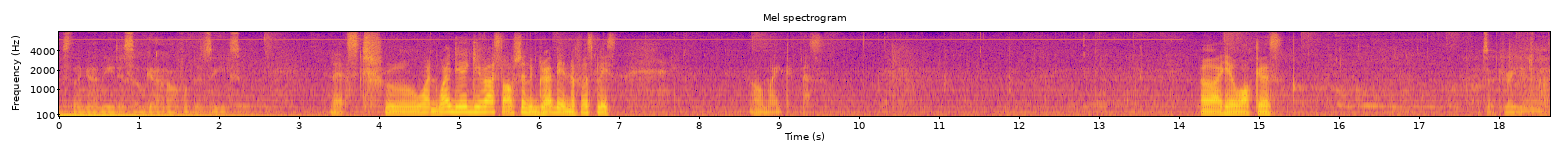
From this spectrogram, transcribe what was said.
Last thing I need is some god-awful disease. That's true. What? Why did they give us the option to grab it in the first place? Oh my goodness. Oh, I hear walkers. It's a drainage pipe.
